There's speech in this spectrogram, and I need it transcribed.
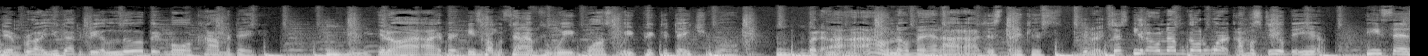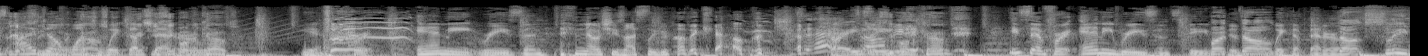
Then, bro, you got to be a little bit more accommodating. Mm-hmm. You know, I, I bet a couple being times a week, once a week, pick the date you want. Mm-hmm. But I, I don't know, man. I, I just think it's you know, just get on up and go to work. I'm gonna still be here. He says, I don't want couch. to wake up Can she that sleep early. on the couch? Yeah, for any reason. no, she's not sleeping on the couch. That's Sleep on the crazy. He said for any reason, Steve. But he doesn't dog, wake up that early. Dog, sleep.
